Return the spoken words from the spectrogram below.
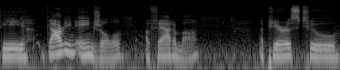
the guardian angel of Fatima appears to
